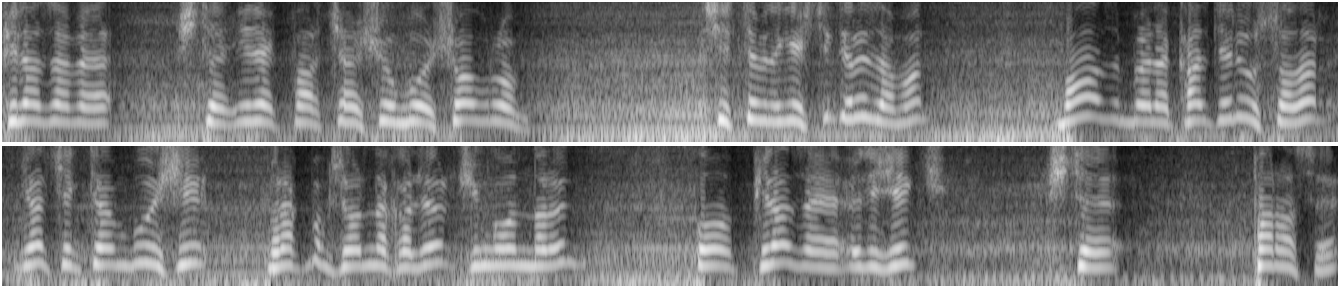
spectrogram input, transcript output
plaza ve işte yedek parça şu bu showroom sistemine geçtikleri zaman bazı böyle kaliteli ustalar gerçekten bu işi bırakmak zorunda kalıyor. Çünkü onların o plazaya ödeyecek işte parası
